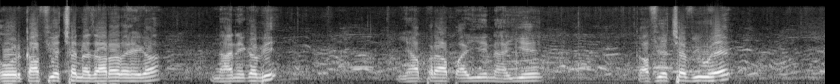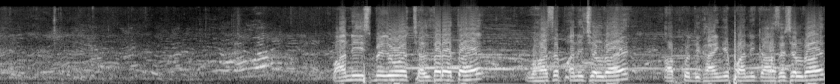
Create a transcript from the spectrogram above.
और काफ़ी अच्छा नज़ारा रहेगा नहाने का भी। यहाँ पर आप आइए, नहाइए। काफ़ी अच्छा व्यू है। पानी इसमें जो चलता रहता है, वहाँ से पानी चल रहा है। आपको दिखाएँगे पानी कहाँ से चल रहा है।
